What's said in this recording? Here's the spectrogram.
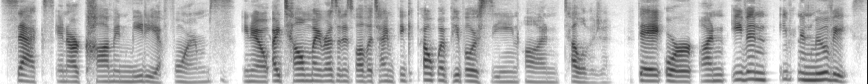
sex in our common media forms. You know, I tell my residents all the time think about what people are seeing on television. They or on even even in movies.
